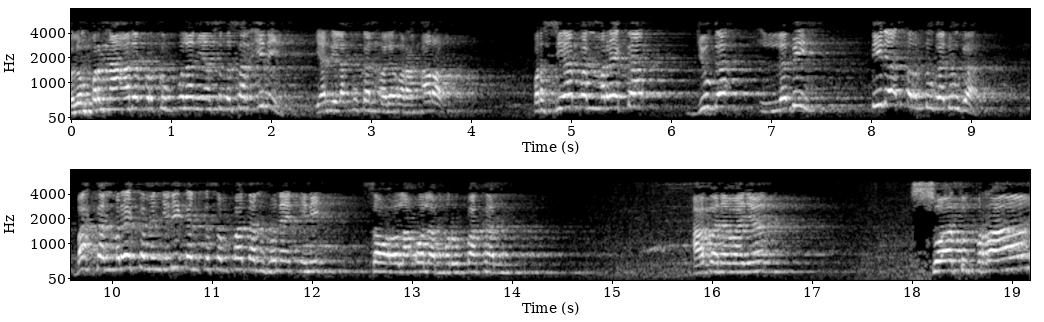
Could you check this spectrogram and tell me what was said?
Belum pernah ada perkumpulan yang sebesar ini yang dilakukan oleh orang Arab. Persiapan mereka juga lebih tidak terduga-duga Bahkan mereka menjadikan kesempatan Hunain ini seolah-olah merupakan apa namanya? suatu perang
